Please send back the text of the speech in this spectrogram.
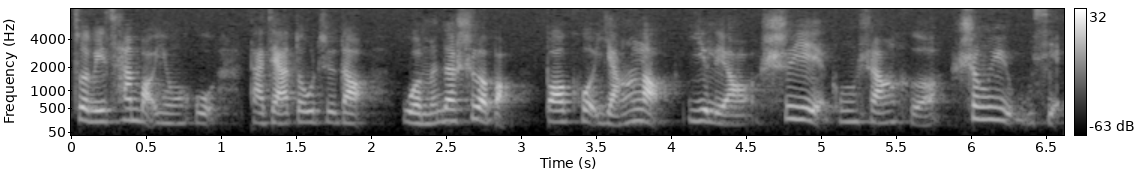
作为参保用户，大家都知道，我们的社保包括养老、医疗、失业、工伤和生育五险。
